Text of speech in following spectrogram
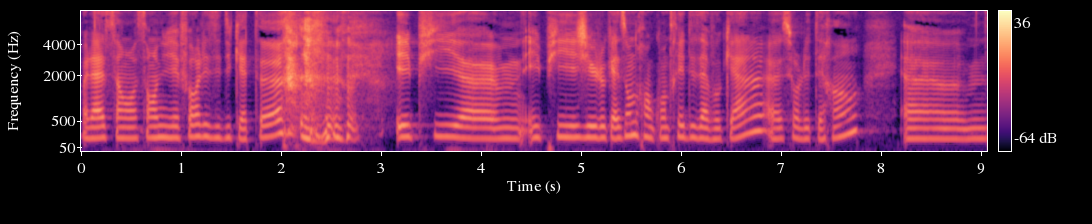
voilà, ça, ça ennuyait fort les éducateurs. et puis, et puis j'ai eu l'occasion de rencontrer des avocats sur le terrain. Euh,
